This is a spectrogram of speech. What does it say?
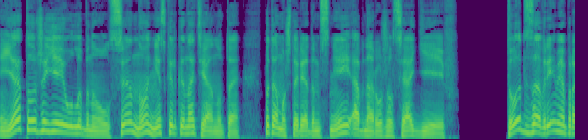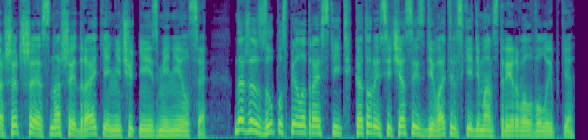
Я тоже ей улыбнулся, но несколько натянуто, потому что рядом с ней обнаружился Агеев. Тот за время, прошедшее с нашей драки, ничуть не изменился. Даже зуб успел отрастить, который сейчас издевательски демонстрировал в улыбке.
